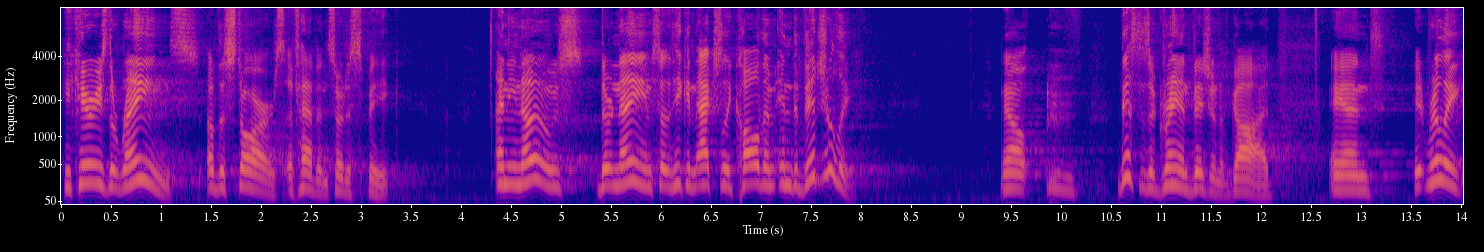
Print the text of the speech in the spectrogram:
He carries the reins of the stars of heaven, so to speak. And he knows their names so that he can actually call them individually. Now, this is a grand vision of God, and it really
